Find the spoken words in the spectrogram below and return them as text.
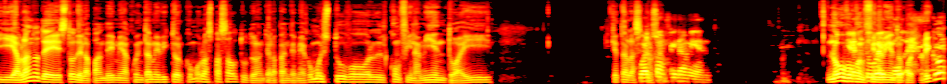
Y hablando de esto, de la pandemia, cuéntame, Víctor, ¿cómo lo has pasado tú durante la pandemia? ¿Cómo estuvo el confinamiento ahí? ¿Qué tal la ¿Cuál confinamiento? ¿No hubo confinamiento en Puerto Rico?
